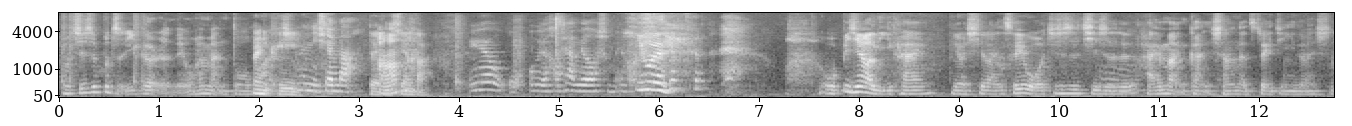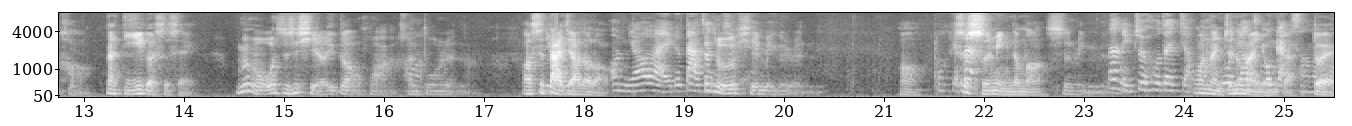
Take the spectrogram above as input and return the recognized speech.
我其实不止一个人的，我还蛮多。那你可以那你先吧，对啊你先吧。因为我我也好像没有什么要。因为我毕竟要离开纽西兰，所以我其实其实还蛮感伤的。最近一段时间，好，那第一个是谁？没有，我只是写了一段话，很多人啊，哦，是大家的了。哦，你要来一个大但是我又。写每个人哦，OK，是实名的吗？实名的。那你最后再讲吧。哇，那你真的如果要这么蛮勇敢感伤。的对，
